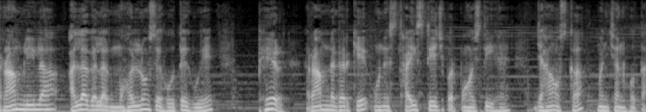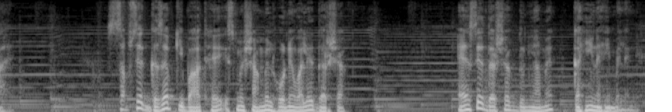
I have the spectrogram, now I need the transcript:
रामलीला अलग अलग मोहल्लों से होते हुए फिर रामनगर के उन स्थायी स्टेज पर पहुँचती है, जहाँ उसका मंचन होता है। सबसे गजब की बात है, इसमें शामिल होने वाले दर्शक। ऐसे दर्शक दुनिया में कहीं नहीं मिलेंगे।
